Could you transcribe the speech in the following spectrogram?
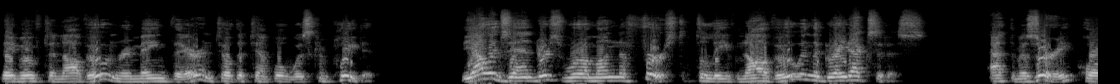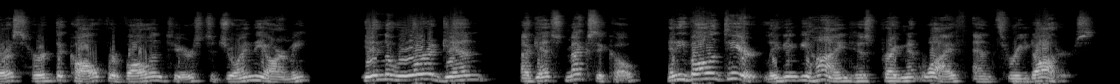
They moved to Nauvoo and remained there until the temple was completed. The Alexanders were among the first to leave Nauvoo in the Great Exodus. At the Missouri, Horace heard the call for volunteers to join the army in the war again against Mexico, and he volunteered, leaving behind his pregnant wife and three daughters.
